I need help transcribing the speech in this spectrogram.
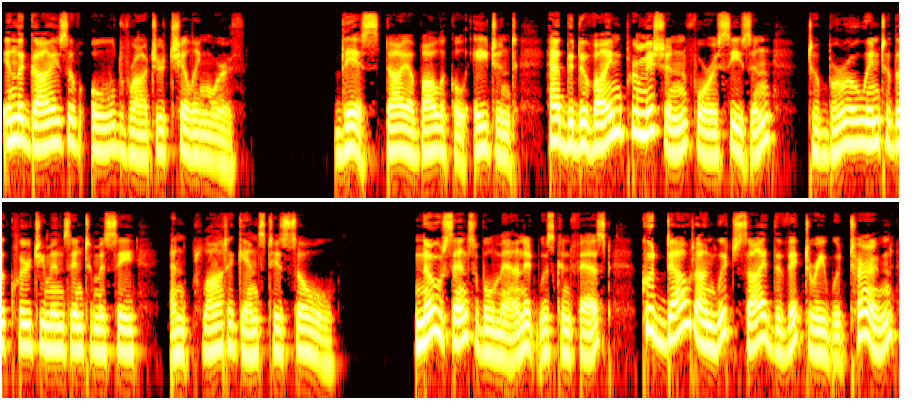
in the guise of old Roger Chillingworth. This diabolical agent had the divine permission for a season to burrow into the clergyman's intimacy and plot against his soul. No sensible man, it was confessed, could doubt on which side the victory would turn.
